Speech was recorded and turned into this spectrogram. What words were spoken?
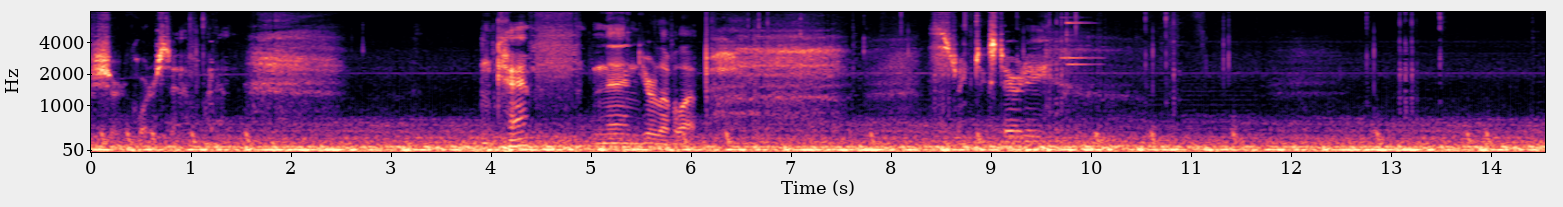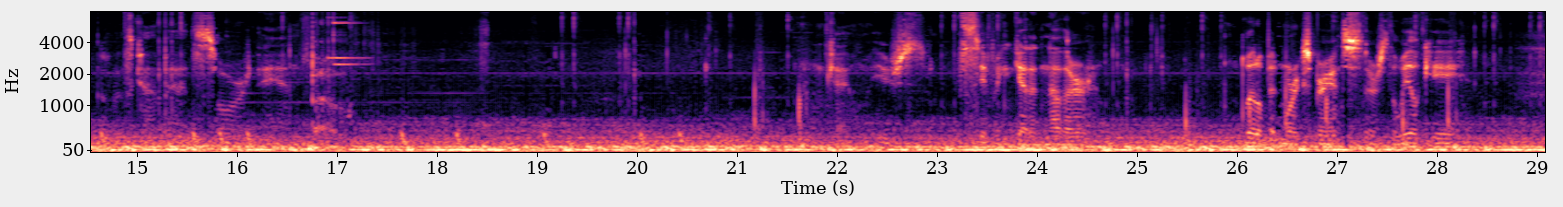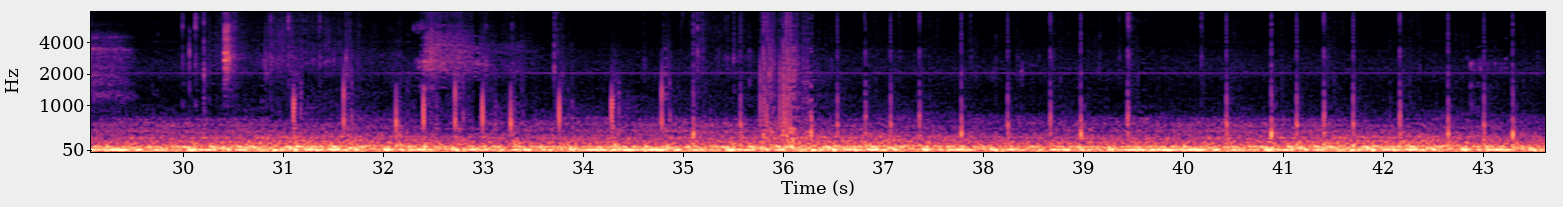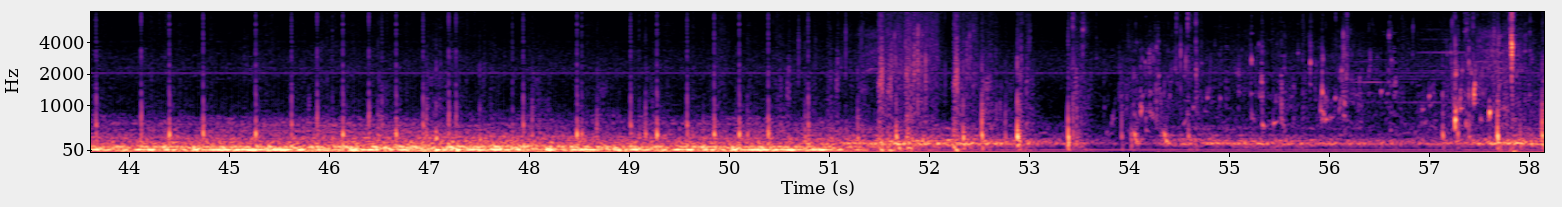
sure, quarterstaff. Why not? Okay, and then your level up. Strength, dexterity. Close combat, sword, and bow. Okay, you s- see if we can get another little bit more experience. There's the wheel key.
